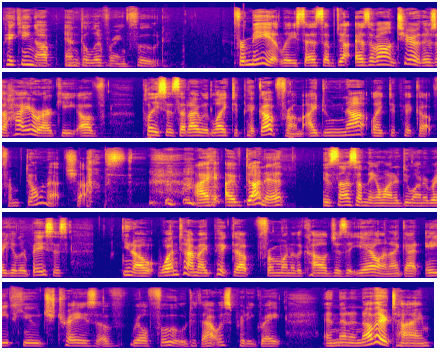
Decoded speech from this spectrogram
picking up and delivering food for me at least, as a, as a volunteer, there's a hierarchy of places that I would like to pick up from. I do not like to pick up from donut shops. I, I've done it. It's not something I want to do on a regular basis. You know, one time I picked up from one of the colleges at Yale and I got eight huge trays of real food. That was pretty great. And then another time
